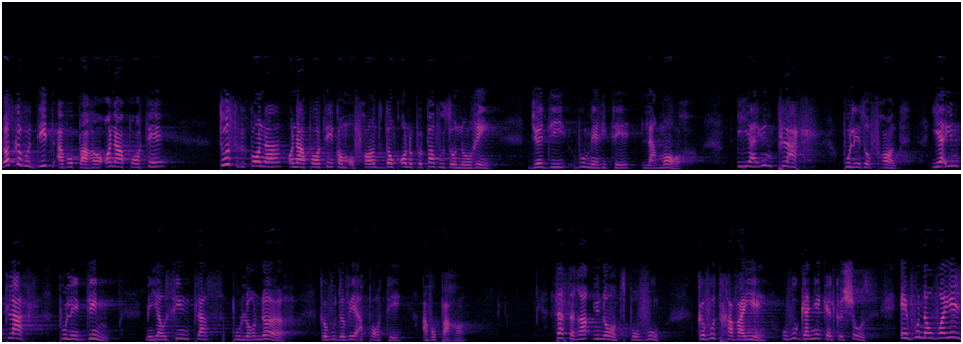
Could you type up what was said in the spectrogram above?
Lorsque vous dites à vos parents, on a apporté tout ce qu'on a, on a apporté comme offrande, donc on ne peut pas vous honorer. Dieu dit, vous méritez la mort. Il y a une place pour les offrandes. Il y a une place pour les dîmes. Mais il y a aussi une place pour l'honneur que vous devez apporter à vos parents. Ça sera une honte pour vous que vous travaillez ou vous gagnez quelque chose et vous n'envoyez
